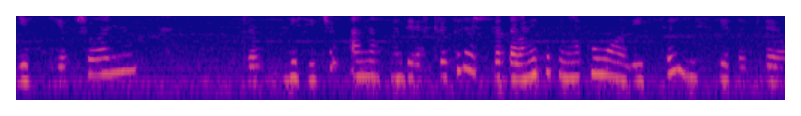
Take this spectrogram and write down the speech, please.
18 años creo, 18. Ah, no, mentiras. Creo que el protagonista tenía como 16, 17, creo.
